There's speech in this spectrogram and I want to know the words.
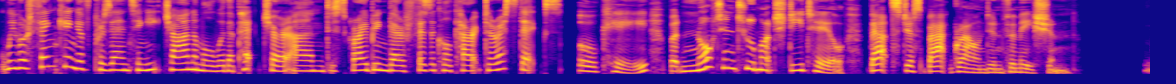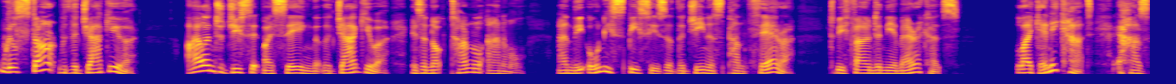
we were thinking of presenting each animal with a picture and describing their physical characteristics. OK, but not in too much detail. That's just background information. We'll start with the jaguar. I'll introduce it by saying that the jaguar is a nocturnal animal and the only species of the genus Panthera to be found in the Americas. Like any cat, it has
